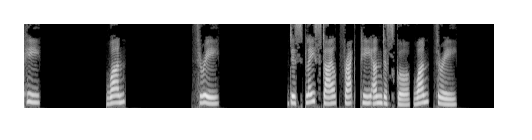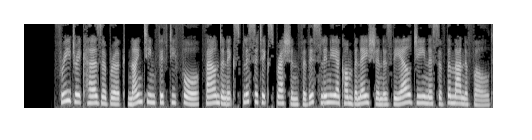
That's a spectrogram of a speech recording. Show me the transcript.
p 1 3 display style frac p underscore 1 3 Friedrich Hirzebruch found an explicit expression for this linear combination as the L genus of the manifold.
